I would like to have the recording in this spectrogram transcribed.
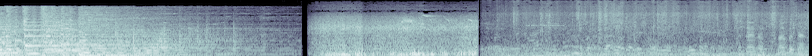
Audio Jungle. పెద్దాయన, నా పెద్దాయన.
